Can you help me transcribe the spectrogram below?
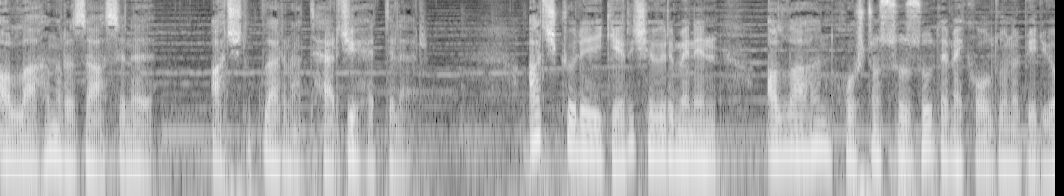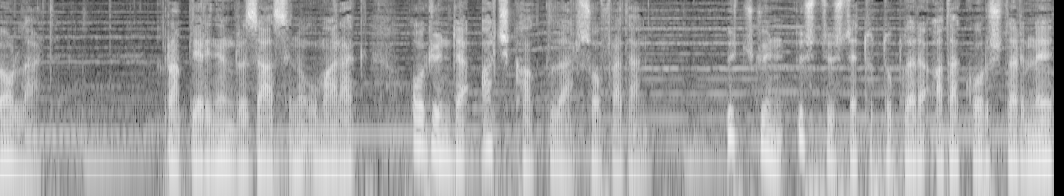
Allah'ın rızasını açlıklarına tercih ettiler. Aç köleyi geri çevirmenin Allah'ın hoşnutsuzluğu demek olduğunu biliyorlardı. Rablerinin rızasını umarak o günde aç kalktılar sofradan. Üç gün üst üste tuttukları adak oruçlarını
